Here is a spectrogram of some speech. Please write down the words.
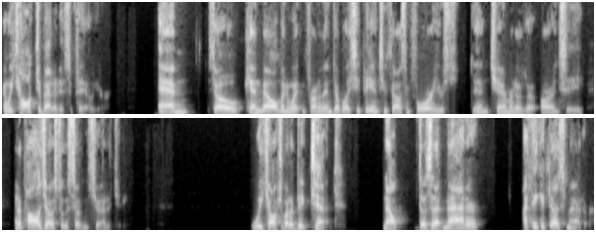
and we talked about it as a failure. And so Ken Mehlman went in front of the NAACP in 2004. He was then chairman of the RNC and apologized for the Southern strategy. We talked about a big tent. Now, does that matter? I think it does matter.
